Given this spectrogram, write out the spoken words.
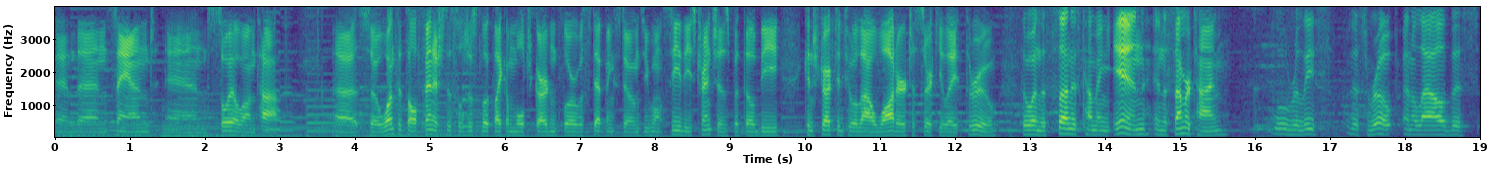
and then sand and soil on top. Uh, so once it's all finished, this will just look like a mulch garden floor with stepping stones. You won't see these trenches, but they'll be constructed to allow water to circulate through. So when the sun is coming in in the summertime, we'll release this rope and allow this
